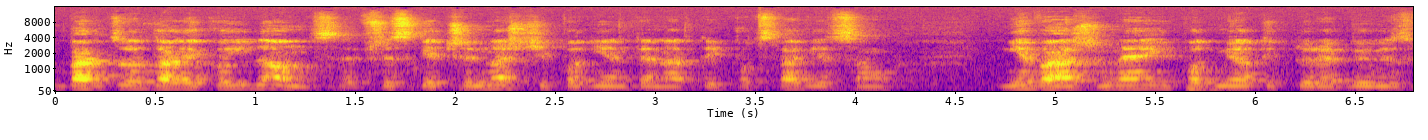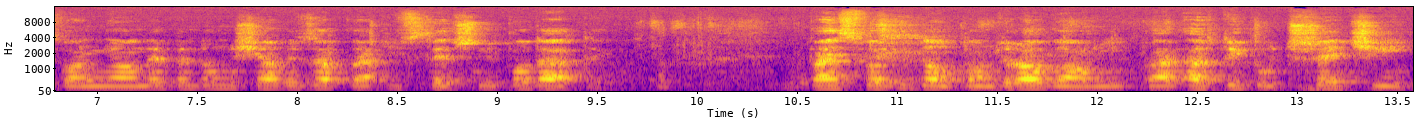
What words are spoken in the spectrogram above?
bardzo daleko idące. Wszystkie czynności podjęte na tej podstawie są nieważne i podmioty, które były zwolnione, będą musiały zapłacić wsteczny podatek. Państwo idą tą drogą artykuł trzeci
